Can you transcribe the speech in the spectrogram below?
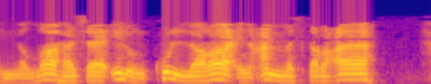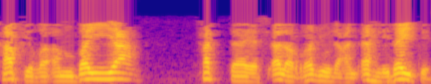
إن الله سائل كل راع عما استرعاه حفظ أم ضيع حتى يسأل الرجل عن أهل بيته.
